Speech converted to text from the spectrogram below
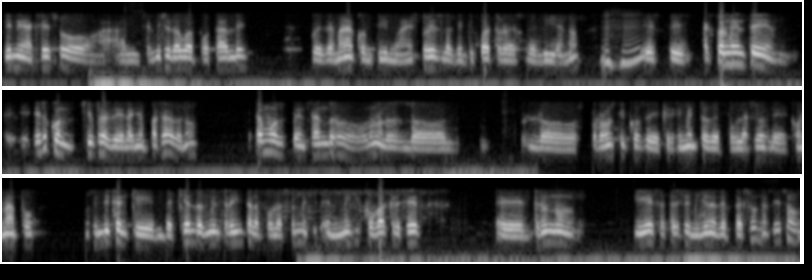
tiene acceso al servicio de agua potable pues de manera continua, esto es las 24 horas del día, ¿no? Este, actualmente eso con cifras del año pasado, ¿no? Estamos pensando uno de los, los pronósticos de crecimiento de población de CONAPO nos indican que de aquí al 2030 la población en México va a crecer eh, entre unos 10 a 13 millones de personas. Eso,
